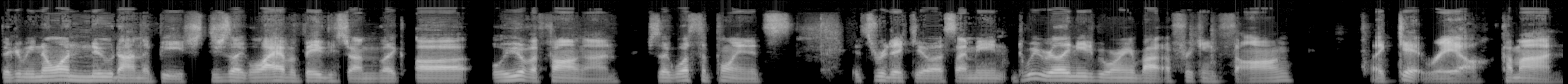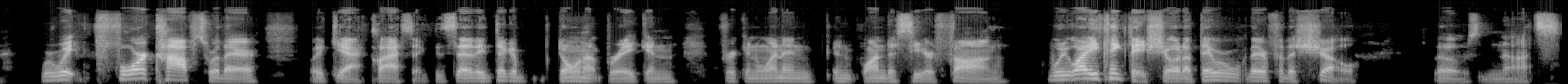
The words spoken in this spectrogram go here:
there can be no one nude on the beach. She's like, well, I have a baby suit. I'm like, uh, well, you have a thong on. She's like, what's the point? It's it's ridiculous. I mean, do we really need to be worrying about a freaking thong? Like, get real. Come on. We're wait. Four cops were there. Like, yeah, classic. Said they took a donut break and freaking went in and wanted to see her thong. Why why do you think they showed up? They were there for the show. Those nuts.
